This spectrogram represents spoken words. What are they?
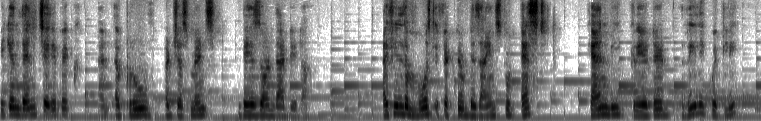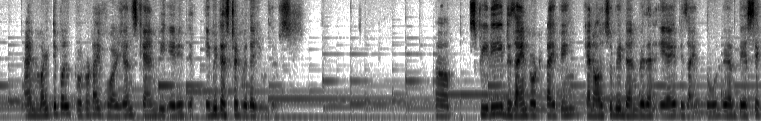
we can then cherry pick and approve adjustments based on that data. I feel the most effective designs to test can be created really quickly and multiple prototype versions can be A-B tested with the users. Uh, Speedy design prototyping can also be done with an AI design tool where basic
